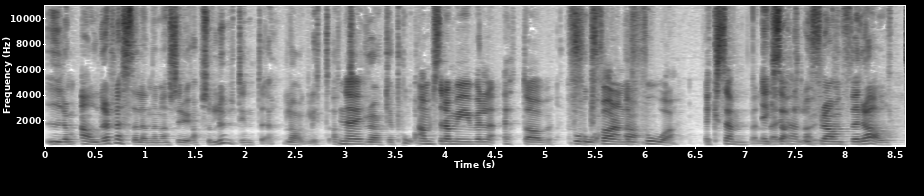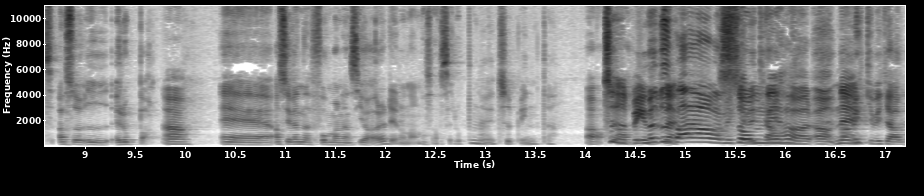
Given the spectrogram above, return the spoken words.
i de allra flesta länderna så är det ju absolut inte lagligt att Nej. röka på. Amsterdam är ju väl ett av Få, fortfarande ja. få exempel där det är Exakt, och framförallt alltså i Europa. Ja, Eh, alltså jag vet inte, får man ens göra det någon annanstans i Europa? nej typ inte. Ja, Typ ja. inte. Men vi bara, ah, vad mycket som vi kan. ni hör. Ja, Vad nej. mycket vi kan.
